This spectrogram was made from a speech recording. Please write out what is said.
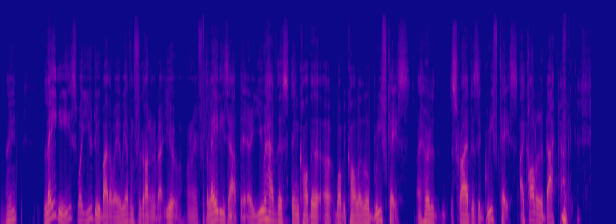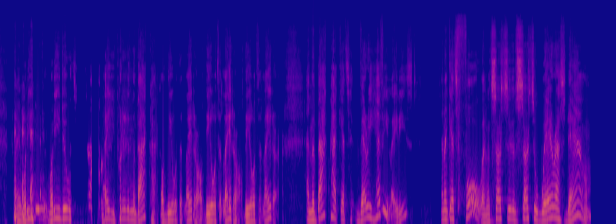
Right. Ladies, what you do, by the way, we haven't forgotten about you. All right. For the ladies out there, you have this thing called the, uh, what we call a little briefcase. I heard it described as a grief case. I call it a backpack. Right? What do you do? What do you do with stuff? Right? You put it in the backpack. I'll deal with it later. I'll deal with it later. I'll deal with it later. And the backpack gets very heavy, ladies, and it gets full, and it starts to it starts to wear us down.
